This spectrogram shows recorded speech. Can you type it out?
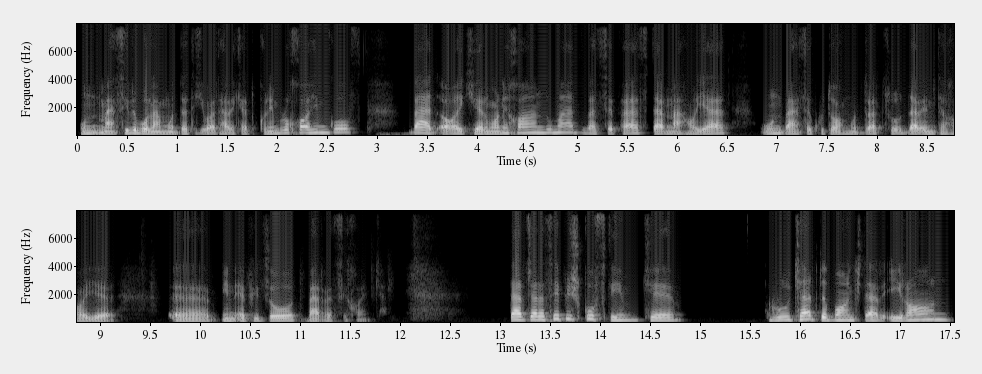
اون مسیر بلند مدتی که باید حرکت کنیم رو خواهیم گفت. بعد آقای کرمانی خواهند اومد و سپس در نهایت اون بحث کوتاه مدت رو در انتهای این اپیزود بررسی خواهیم کرد. در جلسه پیش گفتیم که رویکرد به بانک در ایران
